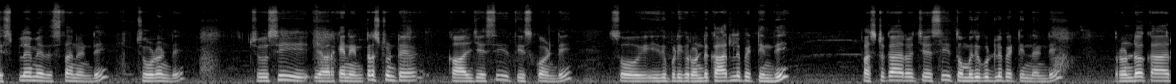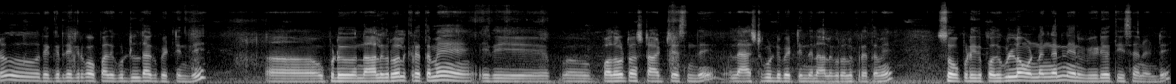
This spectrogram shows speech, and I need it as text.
డిస్ప్లే మీద ఇస్తానండి. చూడండి. చూసి ఎవరికైనా ఇంట్రెస్ట్ ఉంటే కాల్ చేసి తీసుకోండి. సో ఇది ఇప్పుడు రెండు కార్లు పెట్టింది. ఫస్ట్ కార్ వచ్చేసి తొమ్మిది గుడ్లు పెట్టిందండి. రెండో కారు దగ్గర దగ్గరకు ఒక పది గుడ్ల దాకా పెట్టింది. ఇప్పుడు నాలుగు రోజుల క్రితమే ఇది ఆ, పొదగటం స్టార్ట్ చేసింది. లాస్ట్ గుడ్డు పెట్టింది నాలుగు రోజుల క్రితమే. సో ఇప్పుడు ఇది పొదుగుల్లో ఉండగానే నేను వీడియో తీశానండి.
